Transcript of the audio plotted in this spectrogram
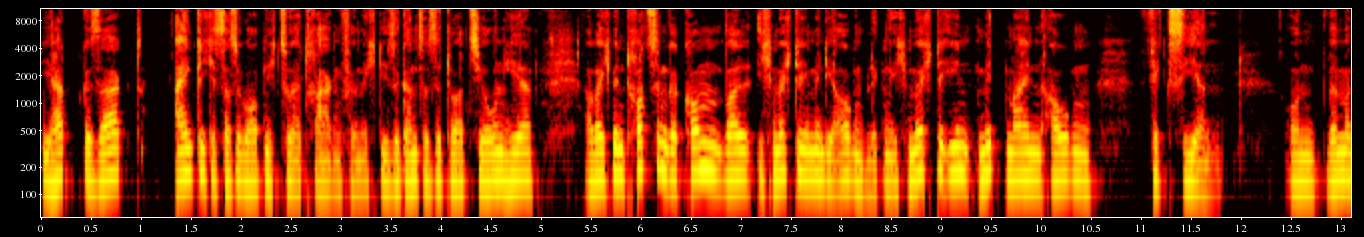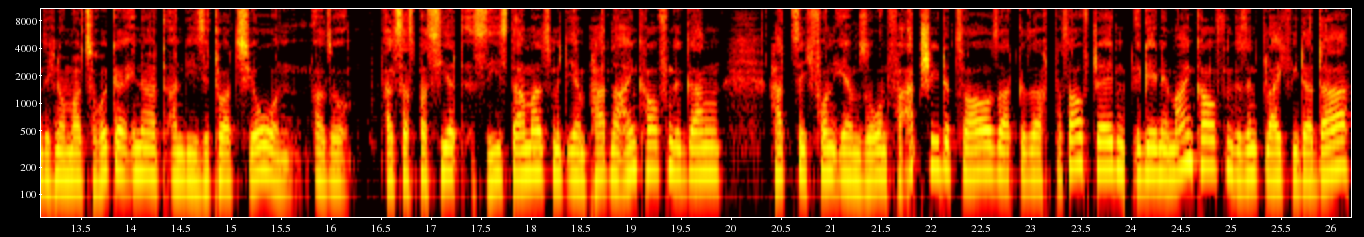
Die hat gesagt, eigentlich ist das überhaupt nicht zu ertragen für mich, diese ganze Situation hier. Aber ich bin trotzdem gekommen, weil ich möchte ihm in die Augen blicken. Ich möchte ihn mit meinen Augen fixieren. Und wenn man sich nochmal zurückerinnert an die Situation, also als das passiert ist, sie ist damals mit ihrem Partner einkaufen gegangen, hat sich von ihrem Sohn verabschiedet zu Hause, hat gesagt, pass auf, Jaden, wir gehen im Einkaufen, wir sind gleich wieder da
